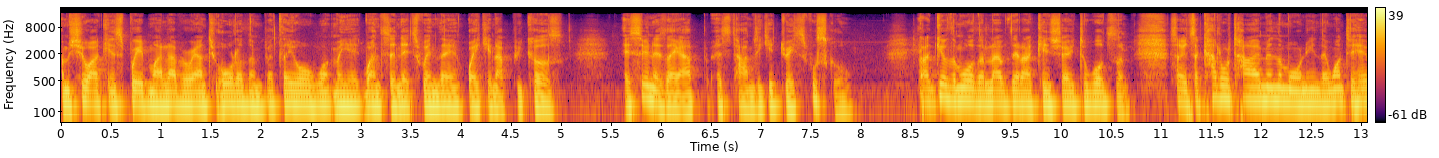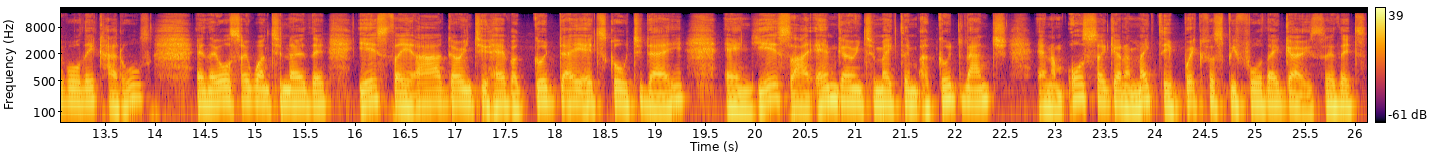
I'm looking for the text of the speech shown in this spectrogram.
I'm sure I can spread my love around to all of them, but they all want me at once, and it's when they're waking up because as soon as they're up, it's time to get dressed for school. I give them all the love that I can show towards them. So it's a cuddle time in the morning. They want to have all their cuddles. And they also want to know that, yes, they are going to have a good day at school today. And yes, I am going to make them a good lunch. And I'm also going to make their breakfast before they go. So that's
